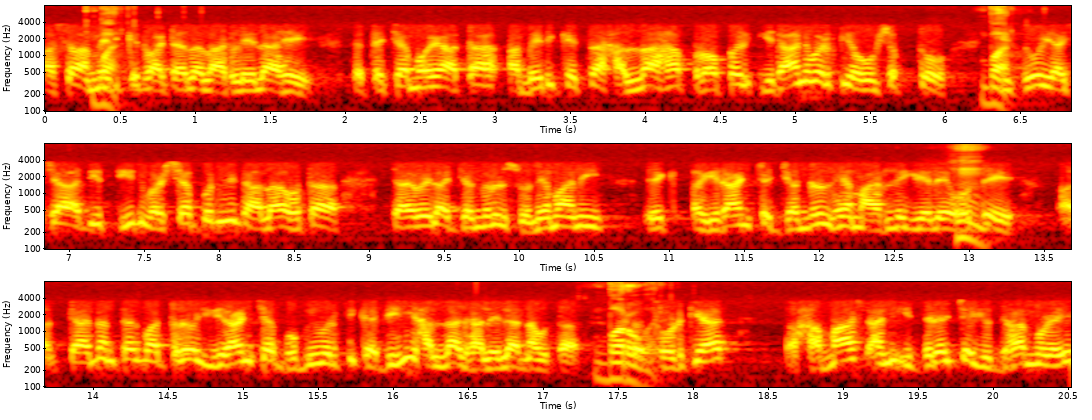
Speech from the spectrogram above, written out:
असं अमेरिकेत वाटायला लागलेलं आहे. तर त्याच्यामुळे आता अमेरिकेचा हल्ला हा प्रॉपर इराणवरती होऊ शकतो. जो याच्या आधी तीन वर्षापूर्वी झाला होता त्यावेळेला जनरल सुलेमानी एक इराणचे जनरल हे मारले गेले होते. त्यानंतर मात्र इराणच्या भूमीवरती कधीही हल्ला झालेला नव्हता. थोडक्यात हमास आणि इस्रायलच्या युद्धामुळे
